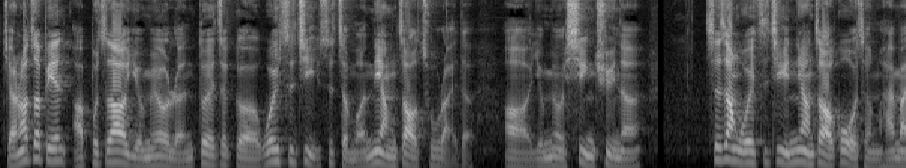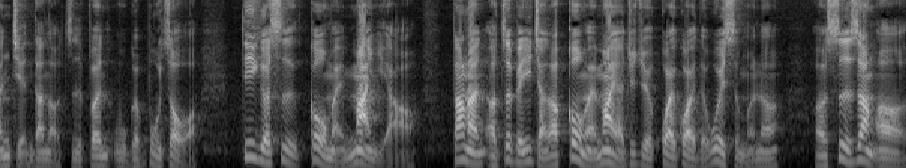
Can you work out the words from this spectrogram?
讲到这边啊，不知道有没有人对这个威士忌是怎么酿造出来的啊有没有兴趣呢？事实上，威士忌酿造过程还蛮简单的，只分五个步骤哦。第一个是购买麦芽，当然啊这边一讲到购买麦芽就觉得怪怪的，为什么呢？呃，事实上，呃，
